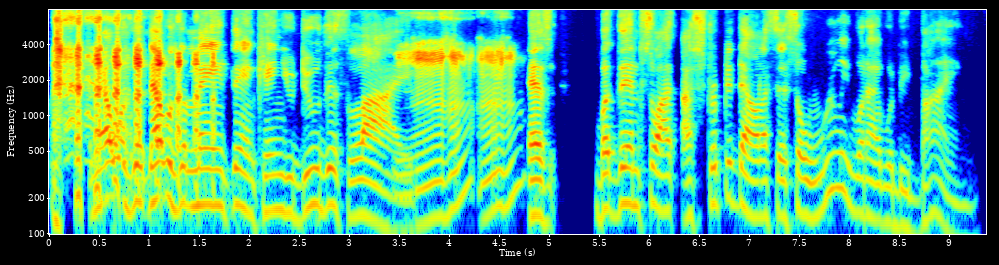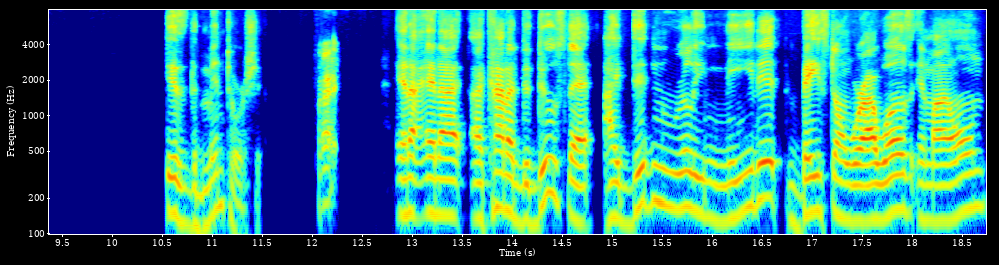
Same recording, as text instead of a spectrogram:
that was the, that was the main thing. Can you do this live? Mm-hmm, mm-hmm. As but then so I, I stripped it down. I said, so really what I would be buying is the mentorship. Right. And I and I, I kind of deduced that I didn't really need it based on where I was in my own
